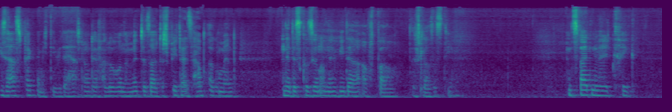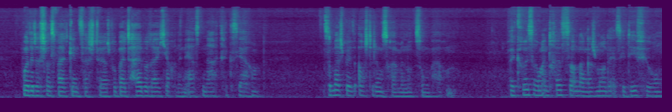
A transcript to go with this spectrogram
Dieser Aspekt, nämlich die Wiederherstellung der verlorenen Mitte, sollte später als Hauptargument in der Diskussion um den Wiederaufbau des Schlosses dienen. Im Zweiten Weltkrieg wurde das Schloss weitgehend zerstört, wobei Teilbereiche auch in den ersten Nachkriegsjahren zum Beispiel als Ausstellungsräume in Nutzung waren. Bei größerem Interesse und Engagement der SED-Führung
